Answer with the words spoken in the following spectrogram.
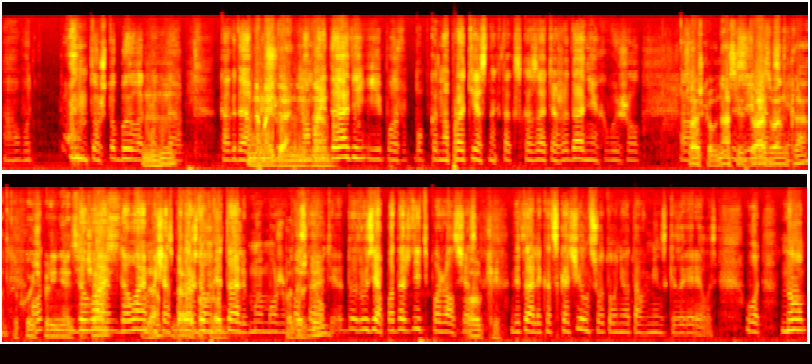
А вот то, что было, угу. когда когда на пришел, Майдане, на да. Майдане и по, по, на протестных, так сказать, ожиданиях вышел. А, Сашка, у нас Зеленский. есть два звонка, ты хочешь вот принять давай, сейчас? Давай, да? мы сейчас давай подождем попробуем. Виталий, мы можем подождем? поставить. Друзья, подождите, пожалуйста, сейчас Окей. Виталик отскочил, что-то у него там в Минске загорелось. Вот, но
